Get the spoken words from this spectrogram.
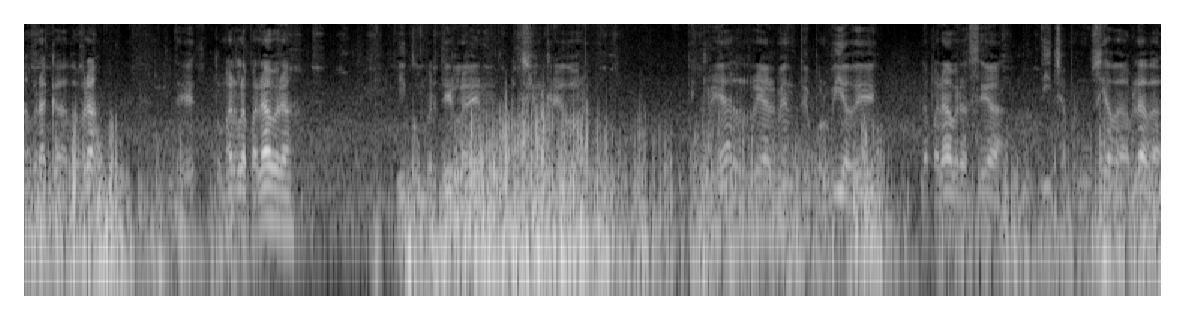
Abraca Dabra, de tomar la palabra y convertirla en acción creadora, de crear realmente por vía de la palabra sea dicha, pronunciada, hablada,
